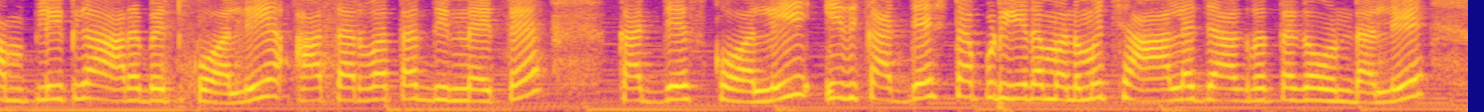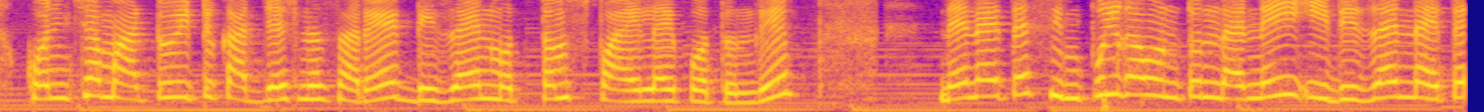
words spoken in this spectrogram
కంప్లీట్గా ఆరబెట్టుకోవాలి. ఆ తర్వాత దీన్ని అయితే కట్ చేసుకోవాలి. ఇది కట్ చేసేటప్పుడు కూడా మనము చాలా జాగ్రత్తగా ఉండాలి. కొంచెం అటు ఇటు కట్ చేసినా సరే డిజైన్ మొత్తం స్పాయిల్ అయిపోతుంది. నేనైతే సింపుల్గా ఉంటుందని ఈ డిజైన్ అయితే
